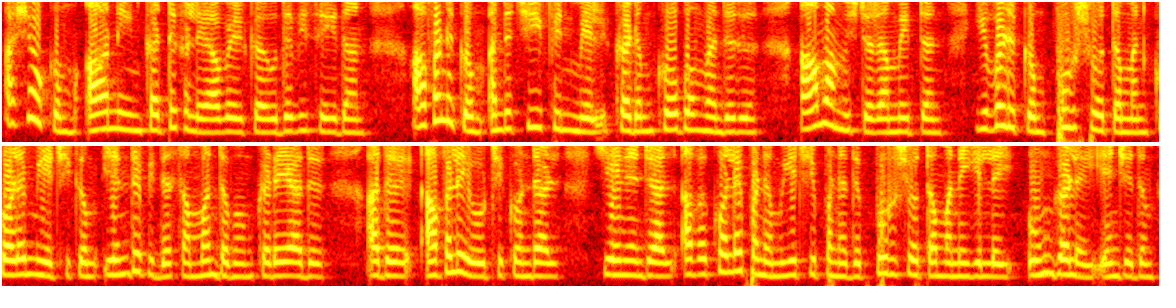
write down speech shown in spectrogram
அசோக்கும் ஆர்னியின் கட்டுகளை அவிழ்க்க உதவி செய்தான். அவனுக்கும் அந்த சீஃபின் மேல் கடும் கோபம் வந்தது. ஆமா மிஸ்டர் அமிர்தன் இவளுக்கும் புருஷோத்தமன் கொலை முயற்சிக்கும் எந்தவித சம்பந்தமும் கிடையாது. அதை அவளை ஊற்றிக்கொண்டாள் ஏனென்றால் அவ கொலை பண்ண முயற்சி பண்ணது புருஷோத்தமனை இல்லை உங்களை என்றதும்.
